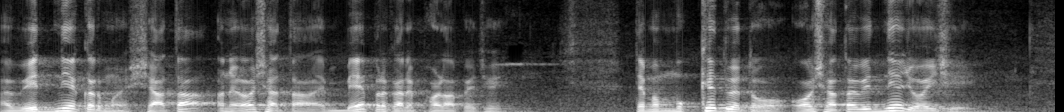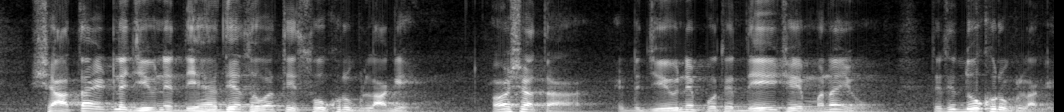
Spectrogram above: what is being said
આ વેદનીય કર્મ શાતા અને અશાતા એમ બે પ્રકારે ફળ આપે છે. તેમાં મુખ્યત્વે તો અશાતા વેદનીય જ હોય છે. શાતા એટલે જીવને દેહાધ્યાસ હોવાથી સુખરૂપ લાગે. અશાતા એટલે જીવને પોતે દેહ છે મનાયું, તેથી દુઃખરૂપ લાગે.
